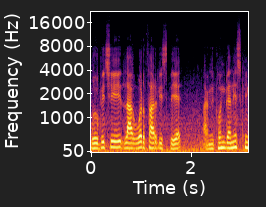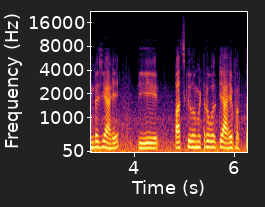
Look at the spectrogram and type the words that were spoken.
गोबीची लागवड फार दिसते आहे आणि इथून गणेश खिंड जी आहे ती पाच किलोमीटरवरती आहे फक्त.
